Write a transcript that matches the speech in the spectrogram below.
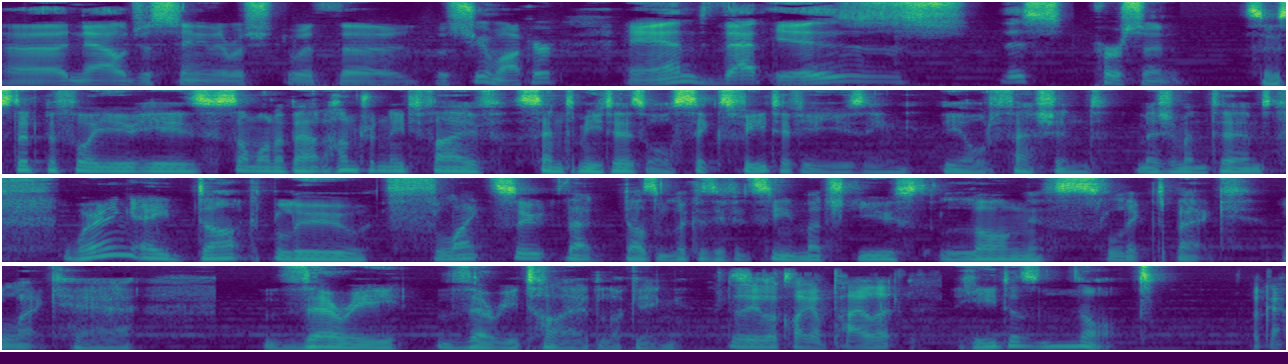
Uh, now just standing there with with uh, with Schumacher, and that is this person. So stood before you is someone about 185 centimeters or six feet if you're using the old-fashioned measurement terms, wearing a dark blue flight suit that doesn't look as if it's seen much use, long, slicked back black hair, very, very tired looking. Does he look like a pilot? He does not. Okay.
